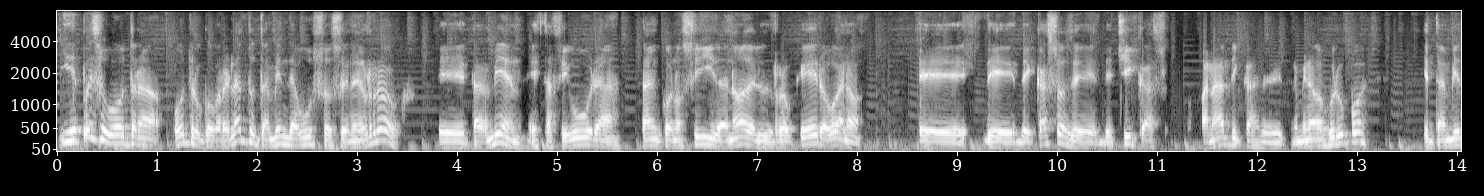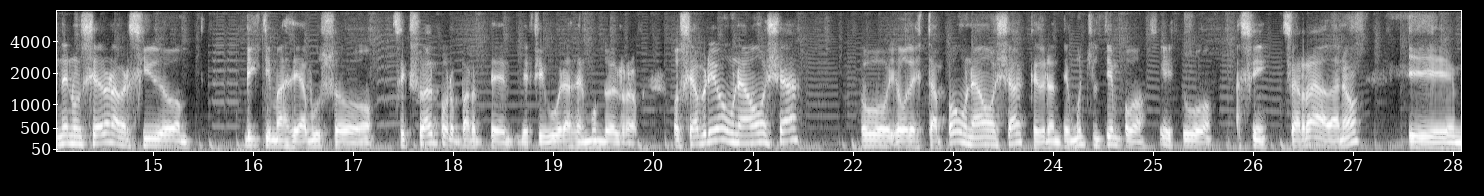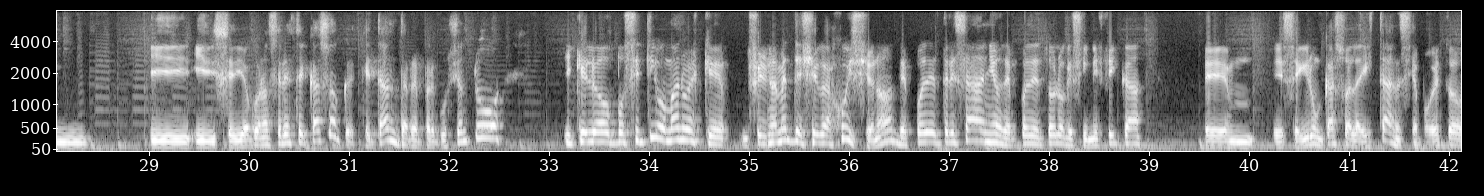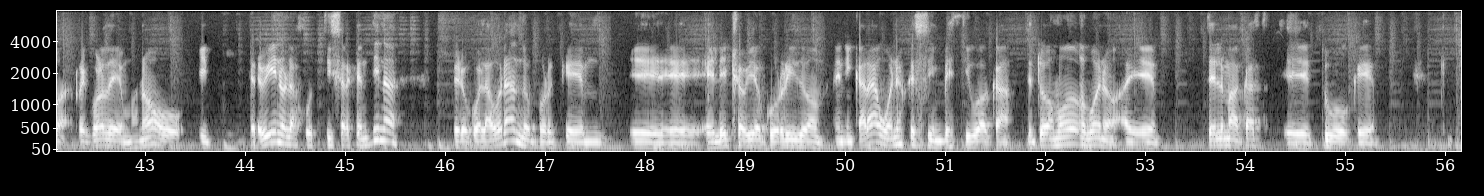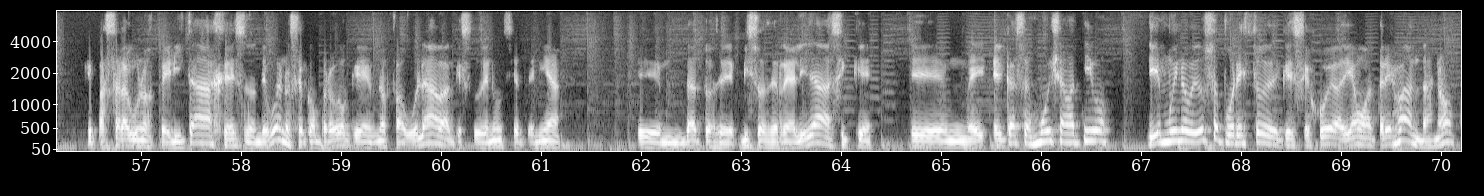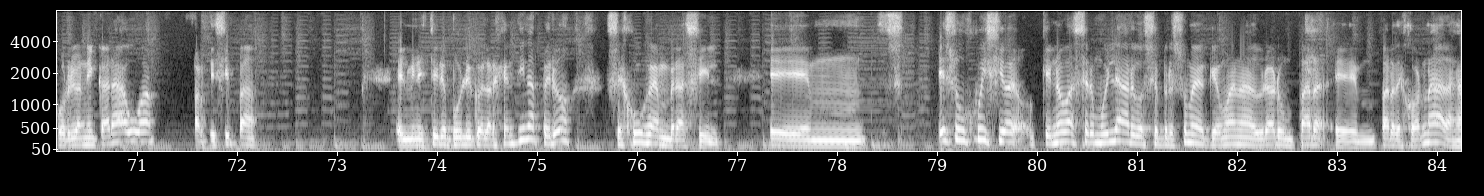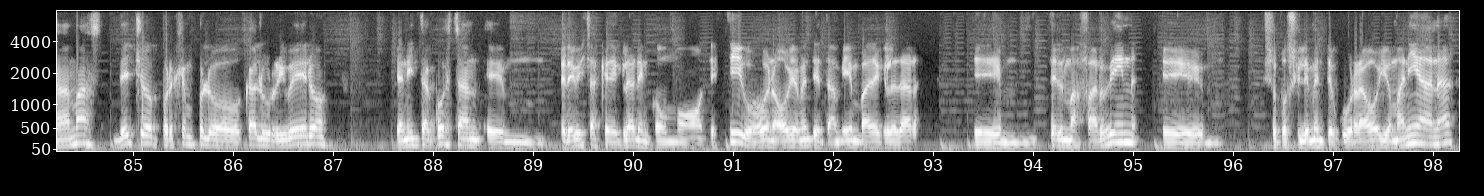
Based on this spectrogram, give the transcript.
Y después hubo otra, otro correlato también de abusos en el rock. Eh, también esta figura tan conocida ¿no? del rockero, bueno, eh, de, de casos de, chicas fanáticas de determinados grupos que también denunciaron haber sido víctimas de abuso sexual por parte de figuras del mundo del rock. O se abrió una olla o, o destapó una olla que durante mucho tiempo sí, estuvo así, cerrada, ¿no? Y, y- y se dio a conocer este caso que, tanta repercusión tuvo y que lo positivo, Manu, es que finalmente llega a juicio, ¿no? Después de tres años, después de todo lo que significa eh, eh, seguir un caso a la distancia, porque esto, recordemos, ¿no? Intervino la justicia argentina, pero colaborando porque eh, el hecho había ocurrido en Nicaragua, no es que se investigó acá. De todos modos, bueno, eh, Telma acá eh, tuvo que, que pasar algunos peritajes donde, bueno, se comprobó que no fabulaba, que su denuncia tenía eh, datos de visos de realidad, así que eh, el caso es muy llamativo y es muy novedoso por esto de que se juega, digamos, a tres bandas, ¿no? Ocurrió en Nicaragua, participa el Ministerio Público de la Argentina, pero se juzga en Brasil. Eh, es un juicio que no va a ser muy largo, se presume que van a durar un par, eh, un par de jornadas nada más. De hecho, por ejemplo, Calu Rivero y Anita Costa están eh, previstas que declaren como testigos. Bueno, obviamente también va a declarar eh, Telma Fardín, eh, eso posiblemente ocurra hoy o mañana.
